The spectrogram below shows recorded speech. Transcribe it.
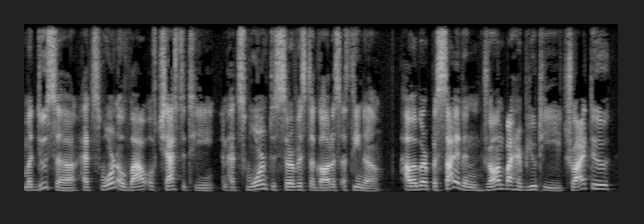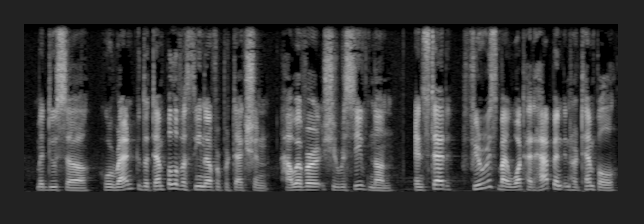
Medusa had sworn a vow of chastity and had sworn to service the goddess Athena. However, Poseidon, drawn by her beauty, tried to Medusa who ran to the temple of Athena for protection. However, she received none. Instead, furious by what had happened in her temple,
